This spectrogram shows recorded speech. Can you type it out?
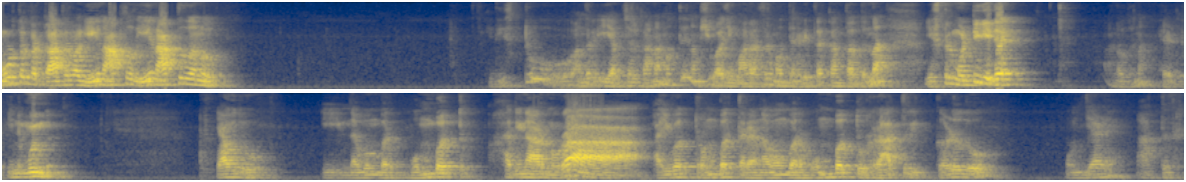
ನೋಡ್ತಿರ್ತಾರೆ ಕಾತರವಾಗಿ ಏನಾಗ್ತದೆ ಏನಾಗ್ತದೆ ಅನ್ನೋದು. ಇದಿಷ್ಟು ಅಂದರೆ ಈ ಅಫ್ಜಲ್ ಖಾನ ಮತ್ತು ನಮ್ಮ ಶಿವಾಜಿ ಮಹಾರಾಜರ ಮಧ್ಯೆ ನಡೀತಕ್ಕಂಥದ್ದನ್ನು ಎಷ್ಟರ ಮಟ್ಟಿಗೆ ಇದೆ ಅನ್ನೋದನ್ನು ಹೇಳಿ ಇನ್ನು ಮುಂದೆ ಯಾವುದು? ಈ ನವೆಂಬರ್ ಒಂಬತ್ತು ಹದಿನಾರು ನೂರ ಐವತ್ತೊಂಬತ್ತರ ನವೆಂಬರ್ ಒಂಬತ್ತು ರಾತ್ರಿ ಕಳೆದು ಮುಂಜಾನೆ ಆಗ್ತದ್ರಿ,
